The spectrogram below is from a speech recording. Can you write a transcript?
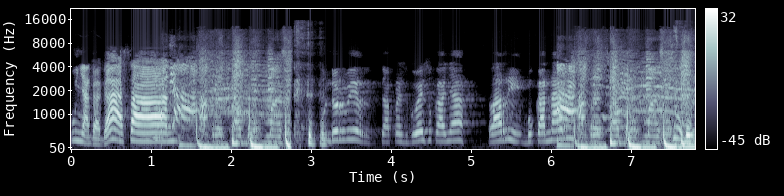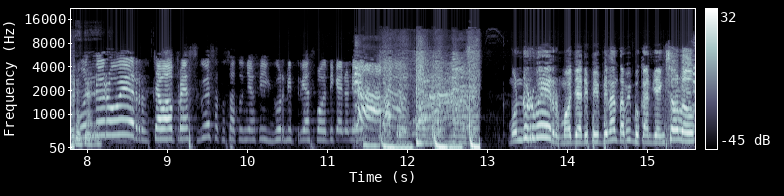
punya gagasan. Mundur Wir, capres gue sukanya lari bukan nari. Mundur Wir, cawapres gue satu-satunya figur di trias politik Indonesia. Mundur Wir, mau jadi pimpinan tapi bukan geng solo.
